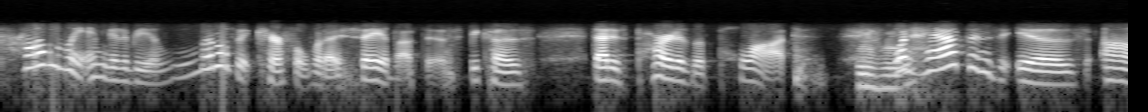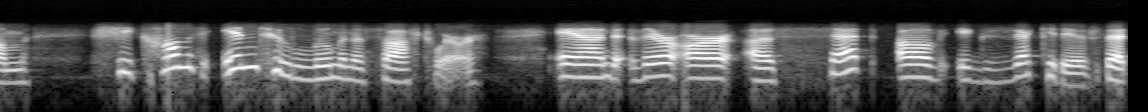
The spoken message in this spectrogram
probably am going to be a little bit careful what I say about this because that is part of the plot. Mm-hmm. What happens is um, she comes into Lumina software, and there are a set of executives that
